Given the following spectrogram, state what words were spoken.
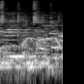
Hey,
